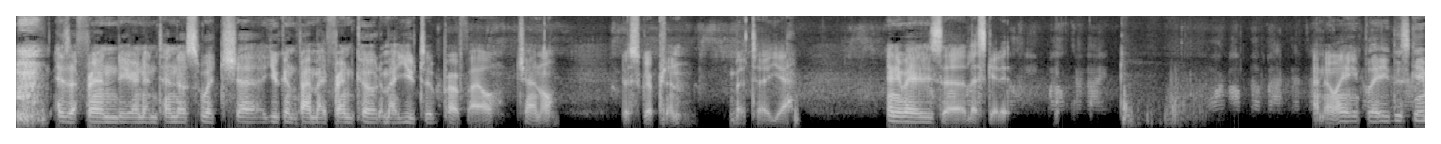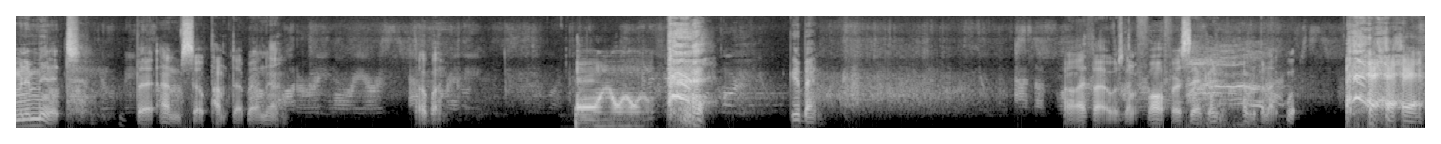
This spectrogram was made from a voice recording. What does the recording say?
as a friend to your Nintendo Switch, uh, you can find my friend code in my YouTube profile channel description. But uh, yeah. Anyways, uh, let's get it. I know I ain't played this game in a minute, but I'm so pumped up right now. Oh boy. Goodbye. Oh, I thought it was gonna fall for a second. I would have been like, what?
